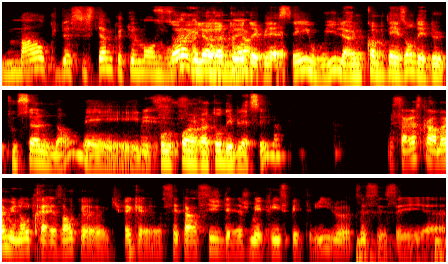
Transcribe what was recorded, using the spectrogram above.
manque de système que tout le monde voit? et le retour des blessés, oui. Il a une combinaison des deux. Tout seul, non, mais, il faut, un retour des blessés. Là. Ça reste quand même une autre raison qui fait que ces temps-ci, je, méprise Petri. C'est, euh,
